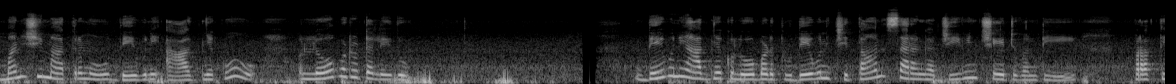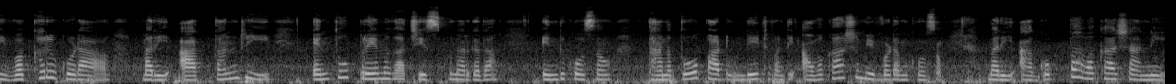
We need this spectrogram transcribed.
మనిషి మాత్రము దేవుని ఆజ్ఞకు లోబడుటలేదు దేవుని ఆజ్ఞకు లోబడుతూ దేవుని చిత్తానుసారంగా జీవించేటువంటి ప్రతి ఒక్కరూ కూడా మరి ఆ తండ్రి ఎంతో ప్రేమగా చేసుకున్నారు కదా. ఎందుకోసం? తనతో పాటు ఉండేటువంటి అవకాశం ఇవ్వడం కోసం. మరి ఆ గొప్ప అవకాశాన్ని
